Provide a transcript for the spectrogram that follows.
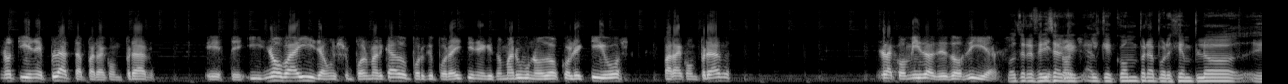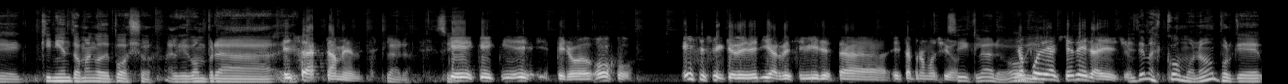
no tiene plata para comprar este, y no va a ir a un supermercado porque por ahí tiene que tomar uno o dos colectivos para comprar la comida de dos días. ¿Vos te referís al, que, compra, por ejemplo, eh, 500 mangos de pollo? Al que compra... Eh, Exactamente. Claro. Que, que, pero ojo, ese es el que debería recibir esta, esta promoción. Sí, claro. No puede acceder a ello. El tema es cómo, ¿no? Porque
